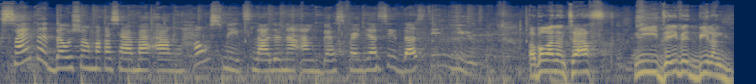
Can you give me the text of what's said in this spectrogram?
Excited daw siyang makasama ang housemates, lalo na ang best friend niya si Dustin Yu. Abangan ang task ni David bilang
